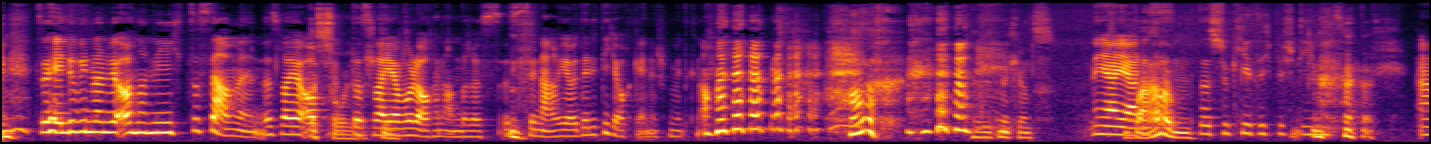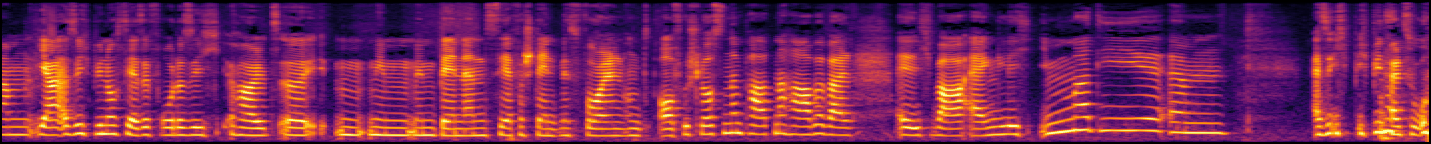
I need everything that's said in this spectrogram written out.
zu Halloween waren wir auch noch nicht zusammen. Das war ja auch, so, ja, das war ja wohl auch ein anderes Szenario. Da hätte ich dich auch gerne schon mitgenommen. Ach, wird mir ganz ja, ja, warm. Das, das schockiert dich bestimmt. ähm, ja, also ich bin auch sehr, sehr froh, dass ich halt äh, mit, mit Ben einen sehr verständnisvollen und aufgeschlossenen Partner habe, weil ich war eigentlich immer die... Ähm, also ich, ich bin halt so,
